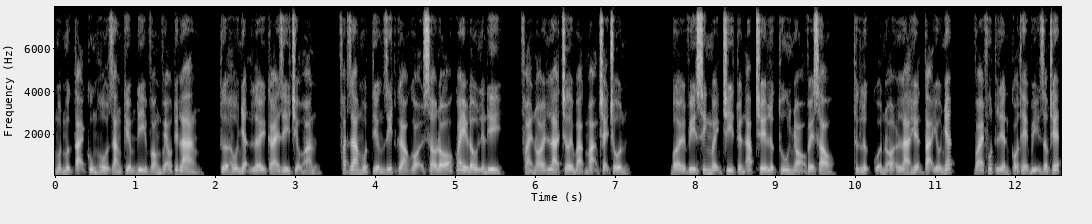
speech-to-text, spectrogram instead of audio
Một mực tại cùng hổ giang kiếm đi vòng vèo tuyết lang, tựa hồ nhận lấy cái gì triệu hoán, phát ra một tiếng rít gào gọi sau đó quay đầu liền đi, phải nói là chơi bạc mạng chạy trốn. Bởi vì sinh mệnh chi tuyến áp chế lực thu nhỏ về sau, thực lực của nó là hiện tại yếu nhất, vài phút liền có thể bị dẫm chết.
